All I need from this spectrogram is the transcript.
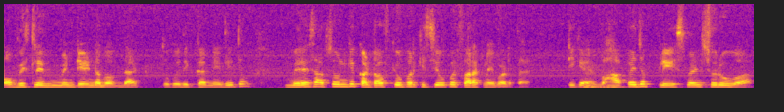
ऑब्वियसली मेंटेन्ड अबव दैट तो कोई दिक्कत नहीं थी तो मेरे हिसाब से उनके कट ऑफ़ के ऊपर किसी को कोई फ़र्क नहीं पड़ता है ठीक है? हम्म, वहाँ पे जब प्लेसमेंट शुरू हुआ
